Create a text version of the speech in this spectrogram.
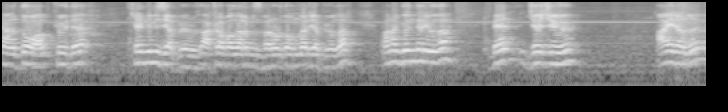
Yani doğal, köyde kendimiz yapıyoruz. Akrabalarımız var orada onlar yapıyorlar. Bana gönderiyorlar. Ben cacığı, ayranı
